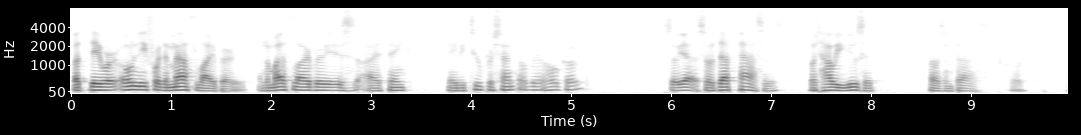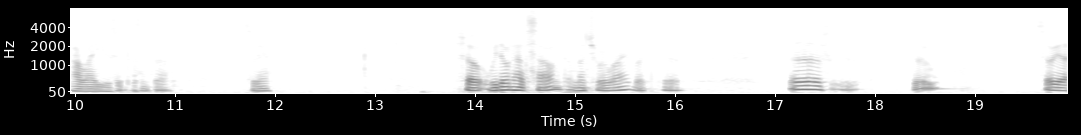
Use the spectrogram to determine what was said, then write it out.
But they were only for the math library. And the math library is, I think, maybe 2% of the whole code. So yeah, so that passes, but how we use it doesn't pass, or how I use it doesn't pass. So yeah. So we don't have sound, I'm not sure why, but uh, uh, uh so yeah,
